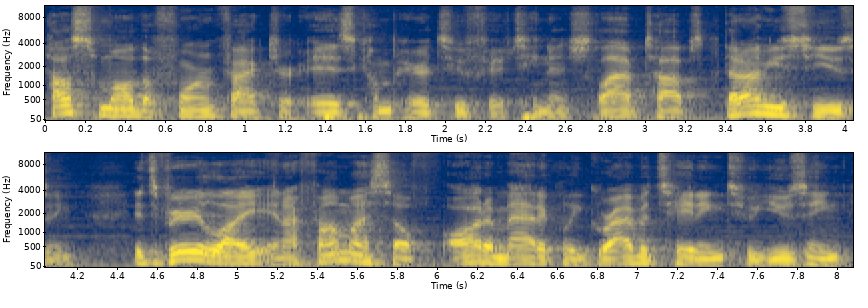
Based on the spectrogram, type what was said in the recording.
how small the form factor is compared to 15 inch laptops that I'm used to using. It's very light and I found myself automatically gravitating to using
